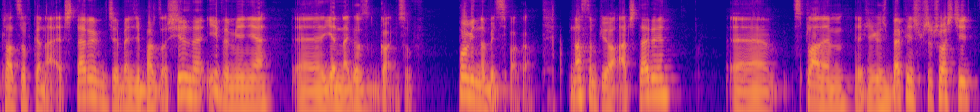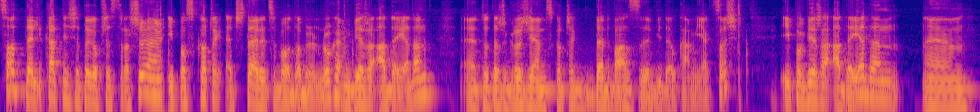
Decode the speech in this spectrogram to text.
placówkę na E4, gdzie będzie bardzo silny i wymienię e, jednego z gońców. Powinno być spoko. Nastąpiło A4 e, z planem jakiegoś B5 w przyszłości, co delikatnie się tego przestraszyłem i po skoczek E4, co było dobrym ruchem, wieża AD1. E, Tu też groziłem skoczek D2 z widełkami jak coś. I po wieża AD1 em,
